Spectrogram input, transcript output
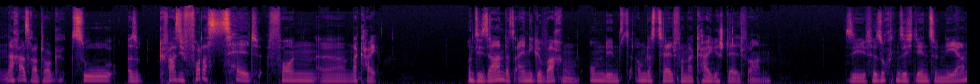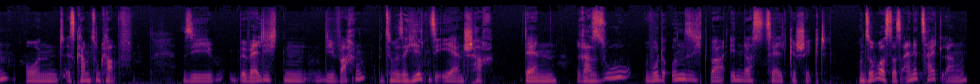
nach Azratok zu, also quasi vor das Zelt von äh, Nakai und sie sahen, dass einige Wachen um, den, um das Zelt von Nakai gestellt waren. Sie versuchten sich denen zu nähern und es kam zum Kampf. Sie bewältigten die Wachen, beziehungsweise hielten sie eher in Schach, denn Rasu wurde unsichtbar in das Zelt geschickt. Und so war es, dass eine Zeit lang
